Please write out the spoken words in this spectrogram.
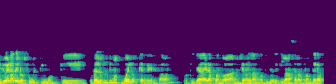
yo era de los últimos que, o sea, los últimos vuelos que regresaban, porque ya era cuando anunciaron las noticias de que iban a cerrar fronteras,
